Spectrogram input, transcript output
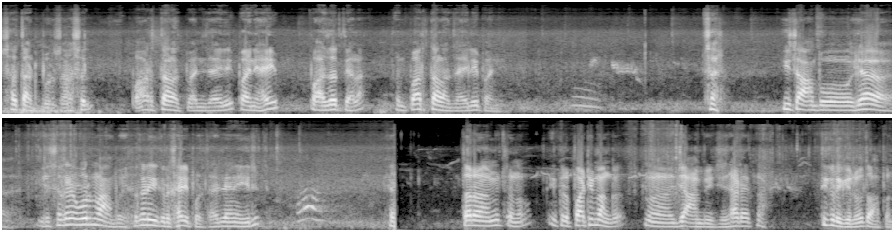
सात आठ पर्यंत असेल पार तळात पाणी जायले पाणी आहे पाजर त्याला पण पार तळात जायले पाणी. चल हिचं आंब ह्या हे सगळं वरून आंब आहे सगळे इकडे खाली पडतात हिरीत हो. तर मित्रांनो इकडं पाठीमागं ज्या आंब्याची झाडं आहेत ना तिकडे गेलो होतो आपण.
